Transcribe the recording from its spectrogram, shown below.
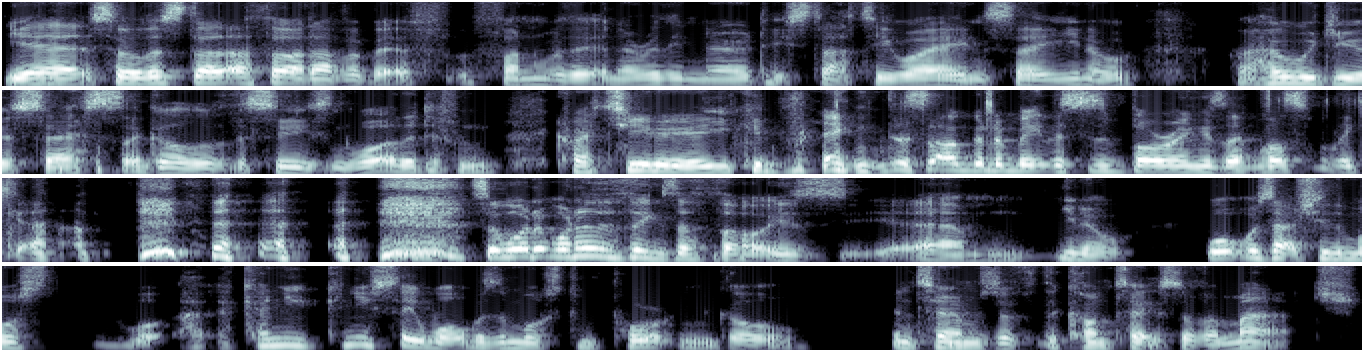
Yeah, so let's. I thought I'd have a bit of fun with it in a really nerdy, statty way, and say, you know, how would you assess a goal of the season? What are the different criteria you could bring? This, I'm going to make this as boring as I possibly can. so, one one of the things I thought is, um, you know, what was actually the most? What, can you can you say what was the most important goal in terms of the context of a match?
